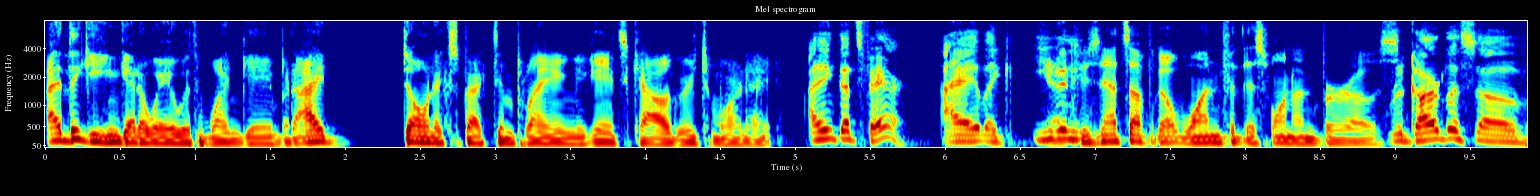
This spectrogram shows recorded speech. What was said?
I think he can get away with one game, but I don't expect him playing against Calgary tomorrow night. I think that's fair. I like even yeah, Kuznetsov got one for this one on Burrows. regardless of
